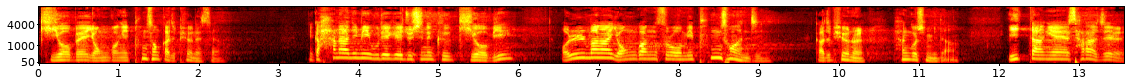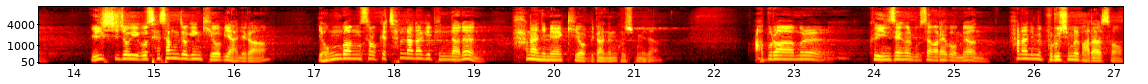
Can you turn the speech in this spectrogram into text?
기업의 영광의 풍성까지 표현했어요. 그러니까 하나님이 우리에게 주시는 그 기업이 얼마나 영광스러움이 풍성한지까지 표현을 한 것입니다. 이 땅에 사라질 일시적이고 세상적인 기업이 아니라 영광스럽게 찬란하게 빛나는 하나님의 기업이라는 것입니다. 아브라함을 그 인생을 묵상을 해보면 하나님의 부르심을 받아서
